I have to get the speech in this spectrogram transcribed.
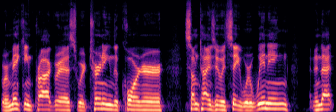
we're making progress. We're turning the corner. Sometimes they would say we're winning. And that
